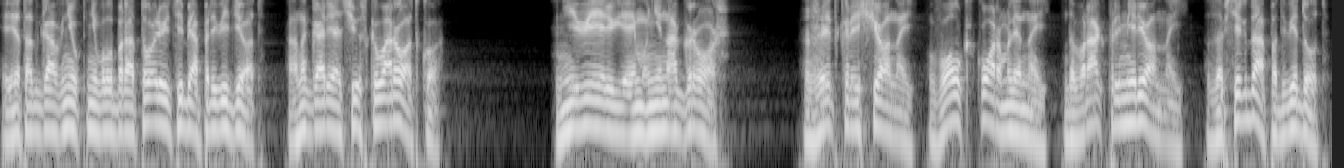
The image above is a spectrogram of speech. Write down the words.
Этот говнюк не в лабораторию тебя приведет, а на горячую сковородку. Не верю я ему ни на грош. Жид крещеный, волк кормленный, да враг примиренный. Завсегда подведут.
